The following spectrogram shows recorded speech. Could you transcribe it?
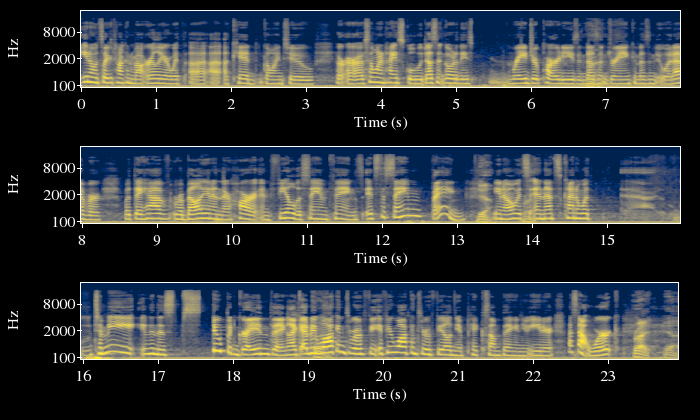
you know, it's like you're talking about earlier with a, a kid going to, or, or, someone in high school who doesn't go to these rager parties and doesn't right. drink and doesn't do whatever, but they have rebellion in their heart and feel the same things. It's the same thing. Yeah. You know, it's, right. and that's kind of what, uh, to me, even this stupid grain thing, like I'd be right. walking through a field, if you're walking through a field and you pick something and you eat it, that's not work. Right. Yeah.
